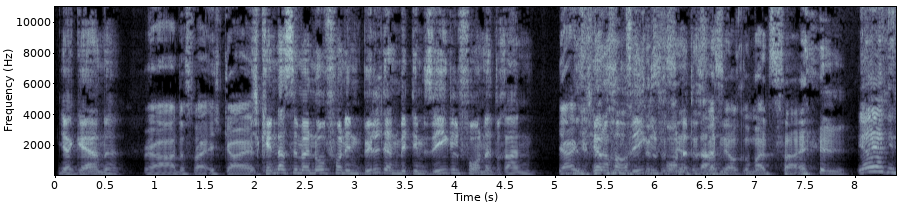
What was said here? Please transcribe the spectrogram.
Ja, gerne. ja, das war echt geil. Ich kenne das immer nur von den Bildern mit dem Segel vorne dran. Ja, Die so ein Das Segel vorne ja das, dran. was ich auch immer zeige. Ja, ja.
